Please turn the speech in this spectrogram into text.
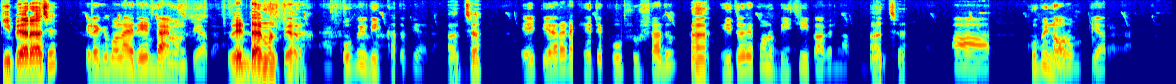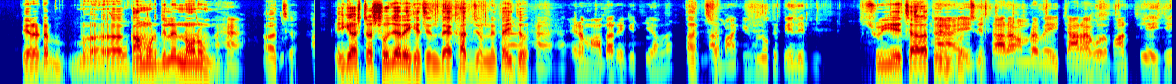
কি পেয়ারা আছে? এটাকে বলা হয় রেড ডায়মন্ড পেয়ারা। রেড ডায়মন্ড পেয়ারা। হ্যাঁ, খুবই বিখ্যাত পেয়ারা। আচ্ছা। এই পেয়ারাটা খেতে খুব সুস্বাদু। হ্যাঁ। ভিতরে কোনো বিচি পাবেন না আচ্ছা। আর খুবই নরম পেয়ারাটা। পেয়ারাটা কামড় দিলে নরম। হ্যাঁ। আচ্ছা। এই গাছটা সোজা রেখেছেন দেখার জন্য তাই তো? হ্যাঁ, হ্যাঁ এটা মাদা রেখেছি আমরা। আচ্ছা। বাকিগুলোকে বেঁধে দিই শুইয়ে চারা তৈরি হ্যাঁ, এই করছে। যে চারা আমরা এই চারা বাঁধছি এই যে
